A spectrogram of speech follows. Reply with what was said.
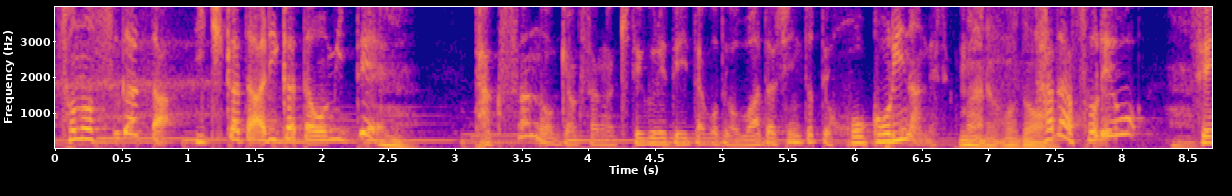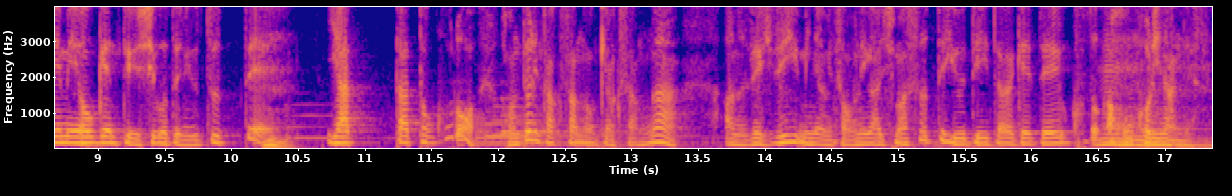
その姿生き方あり方を見て、たくさんのお客さんが来てくれていたことが私にとって誇りなんですよ。なるほど。ただそれを生命保険という仕事に移ってやったところ本当にたくさんのお客さんがあのぜひぜひ南さんお願いしますって言っていただけていることが誇りなんです。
